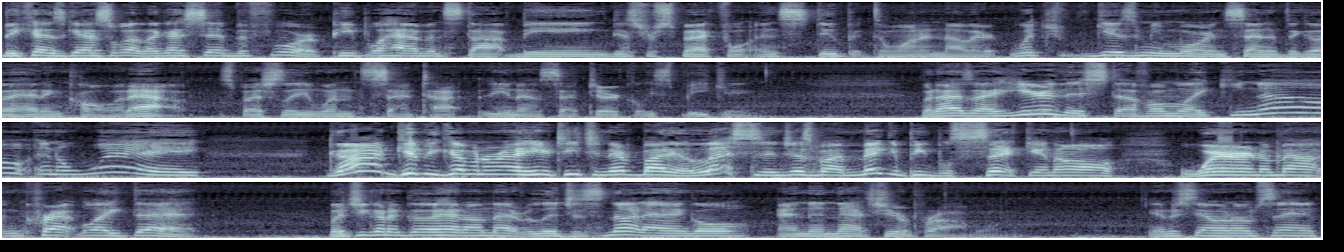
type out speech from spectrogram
Because guess what? Like I said before, people haven't stopped being disrespectful and stupid to one another, which gives me more incentive to go ahead and call it out, especially when sati- you know satirically speaking. But as I hear this stuff, I'm like, you know, in a way, God could be coming around here teaching everybody a lesson just by making people sick and all wearing them out and crap like that. But you're gonna go ahead on that religious nut angle, and then that's your problem. You understand what I'm saying?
